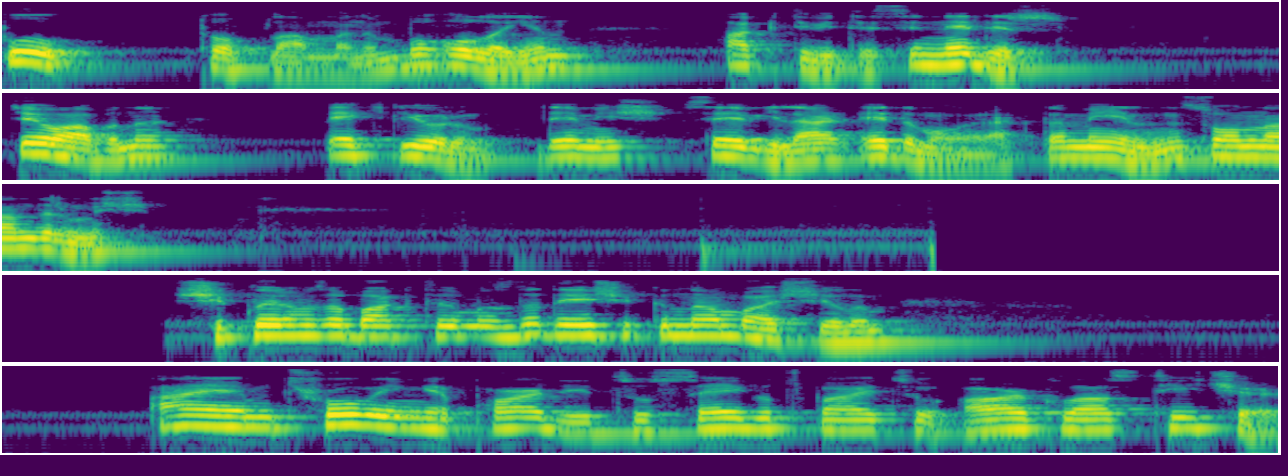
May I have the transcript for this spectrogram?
Bu toplanmanın, bu olayın aktivitesi nedir? Cevabını bekliyorum demiş. Sevgiler Adam olarak da mailini sonlandırmış. Şıklarımıza baktığımızda D şıkkından başlayalım. I am throwing a party to say goodbye to our class teacher.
